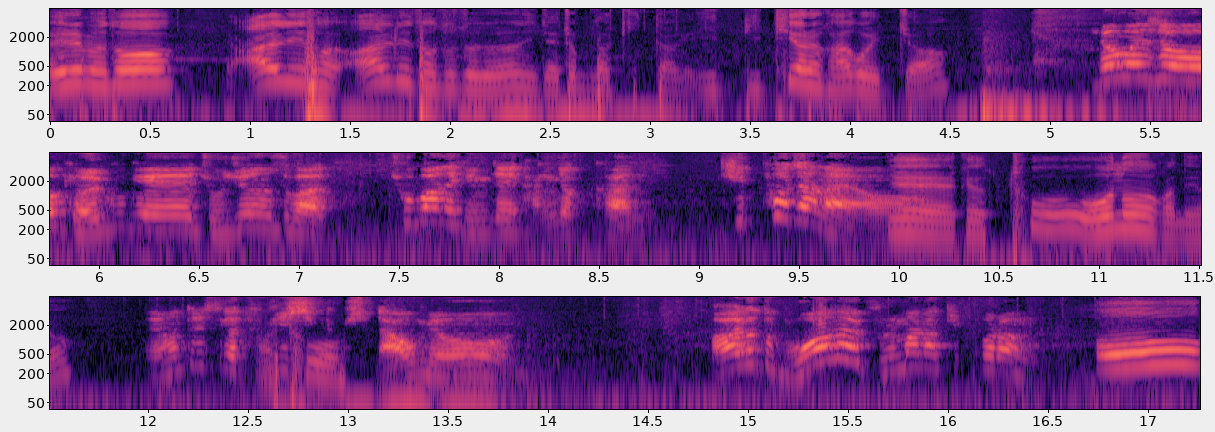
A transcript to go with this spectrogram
이러면서 알리 선 알리 선수들은 이제 전부 다 기- 이, 이 티어를 가고 있죠. 이러면서 결국에 조주 선수가 초반에 굉장히 강력한 키퍼잖아요 예, 그래서 투 원어 가 네요. 네, 헌트리스가 두 아, 개씩 나오면 아 이것도 뭐 하나요 불만한 키퍼랑 어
